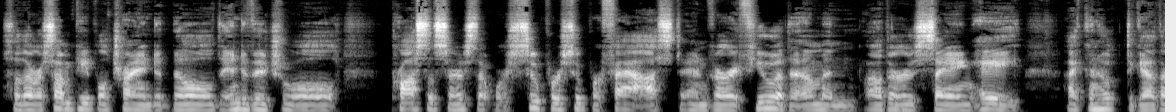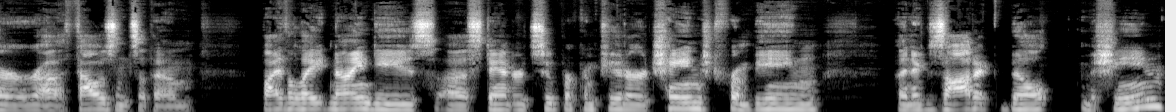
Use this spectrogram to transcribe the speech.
So there were some people trying to build individual processors that were super, super fast and very few of them, and others saying, hey, I can hook together uh, thousands of them. By the late 90s, a standard supercomputer changed from being an exotic built machine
